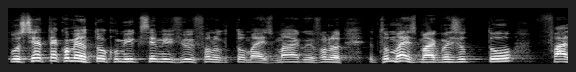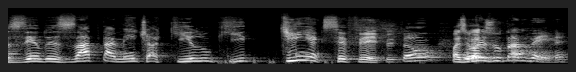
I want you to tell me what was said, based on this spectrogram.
você até comentou comigo que você me viu e falou que estou mais magro e falou, eu estou mais magro, mas eu estou fazendo exatamente aquilo que tinha que ser feito. Então, Mas o resultado vem, né?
